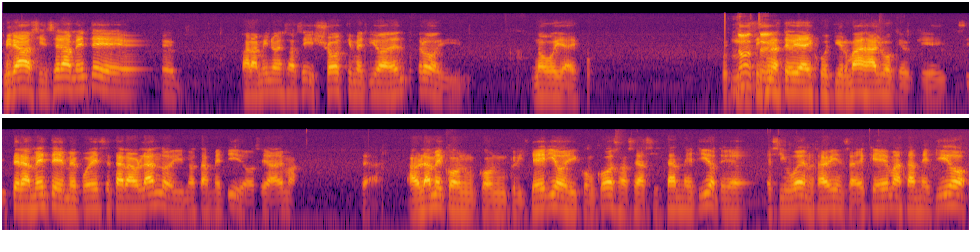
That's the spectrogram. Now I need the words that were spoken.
Mirá, sinceramente, eh, para mí no es así. Yo estoy metido adentro y no voy a discutir. No te... voy a discutir más algo que, sinceramente me puedes estar hablando y no estás metido. O sea, además, o sea, háblame con, con criterio y con cosas. O sea, si estás metido, te voy a decir, bueno, está bien, ¿sabes qué, Emma? Estás metido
